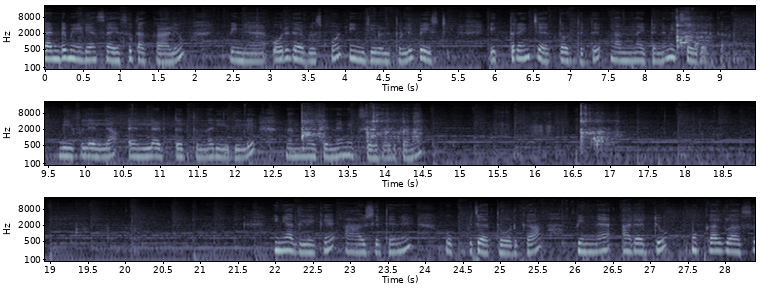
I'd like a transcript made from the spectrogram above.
രണ്ട് മീഡിയം സൈസ് തക്കാളിയും പിന്നെ ഒരു ടേബിൾ സ്പൂൺ ഇഞ്ചി വെളുത്തുള്ളി പേസ്റ്റ് ഇത്രയും ചേർത്ത് കൊടുത്തിട്ട് നന്നായിട്ട് തന്നെ മിക്സ് ചെയ്തെടുക്കുക. ബീഫിലെല്ലാം എല്ലായിടത്തും എത്തുന്ന രീതിയിൽ നന്നായിട്ട് തന്നെ മിക്സ് ചെയ്തെടുക്കണം. ഇനി അതിലേക്ക് ആവശ്യത്തിന് ഉപ്പ് ചേർത്ത് കൊടുക്കുക. പിന്നെ അര ടു മുക്കാൽ ഗ്ലാസ്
